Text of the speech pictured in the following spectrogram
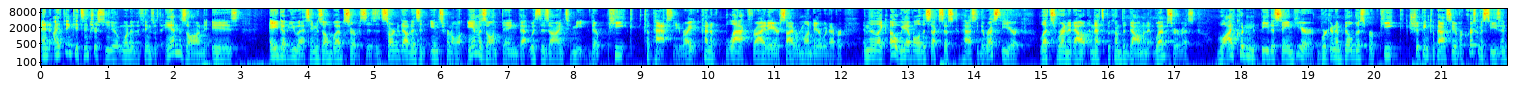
And I think it's interesting. You know, one of the things with Amazon is. AWS, Amazon Web Services, it started out as an internal Amazon thing that was designed to meet their peak capacity, right? Kind of Black Friday or Cyber Monday or whatever. And they're like, oh, we have all this excess capacity the rest of the year. Let's rent it out. And that's become the dominant web service. Why couldn't it be the same here? We're going to build this for peak shipping capacity over Christmas season,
